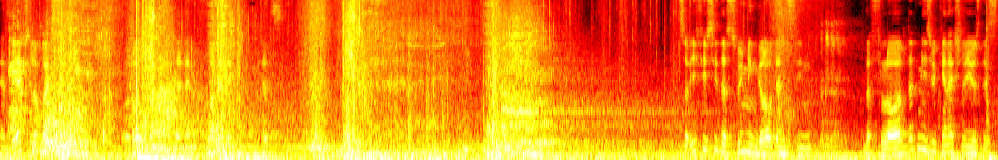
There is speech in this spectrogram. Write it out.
And they actually look like something more than anything else. So if you see the swimming rodents in the floor, that means you can actually use this.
